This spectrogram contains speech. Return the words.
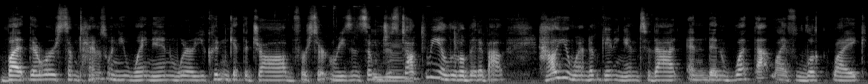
but there were some times when you went in where you couldn't get the job for certain reasons. So just talk to me a little bit about how you wound up getting into that and then what that life looked like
